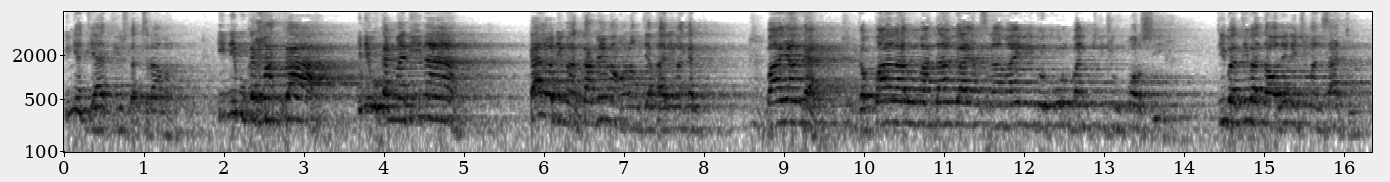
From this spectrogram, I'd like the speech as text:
Ini hati-hati Ustaz ceramah. Ini bukan Makkah, ini bukan Madinah. Kalau di Makkah memang orang tiap hari makan. Bayangkan kepala rumah tangga yang selama ini berkurban tujuh porsi, tiba-tiba tahun ini cuma satu.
